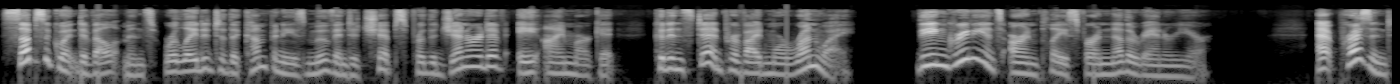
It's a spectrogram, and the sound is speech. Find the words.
Subsequent developments related to the company's move into chips for the generative AI market could instead provide more runway. The ingredients are in place for another banner year. At present,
